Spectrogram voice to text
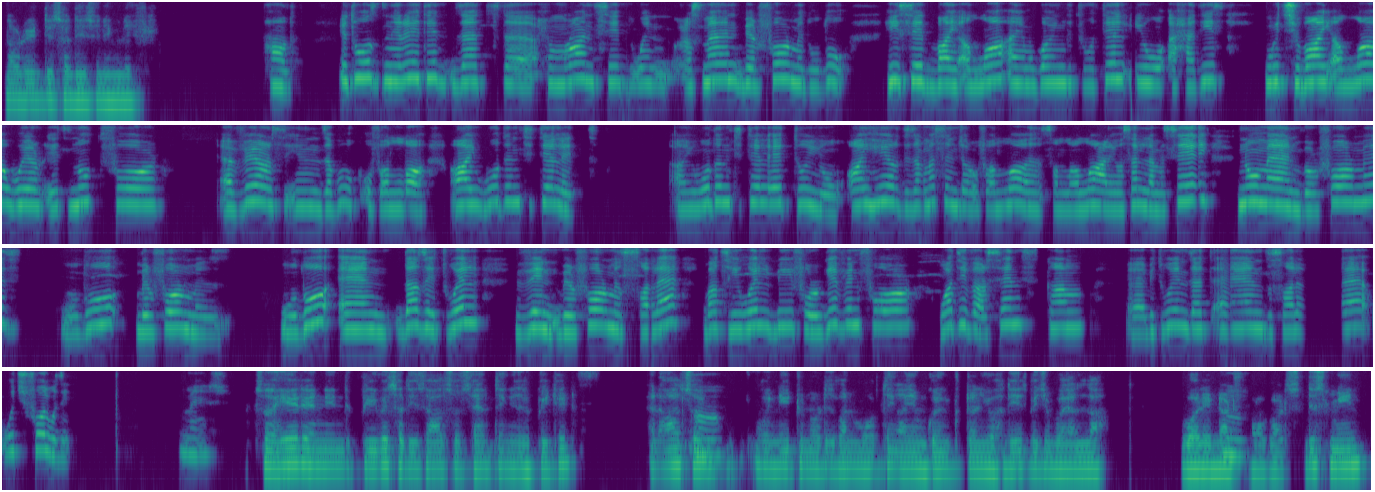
now read this hadith in English حاضر It was narrated that uh, Humran said when Uthman performed wudu, he said, By Allah, I am going to tell you a hadith which by Allah, were it not for a verse in the book of Allah, I wouldn't tell it. I wouldn't tell it to you. I heard the messenger of Allah sallallahu alayhi wasallam say, No man performs wudu, performs wudu and does it well, then perform salah, but he will be forgiven for whatever sins come uh, between that and the salah which follows it. So here and in the previous hadith also same thing is repeated. And also oh. we need to notice one more thing. I am going to tell you hadith which by Allah were not mm. for words. This means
